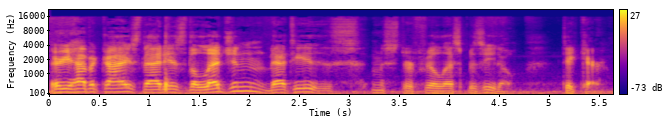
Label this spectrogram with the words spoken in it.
There you have it, guys. That is the legend. That is Mr. Phil Esposito. Take care.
